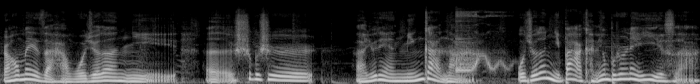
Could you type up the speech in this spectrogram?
然后妹子哈，我觉得你呃，是不是？啊，有点敏感呐。我觉得你爸肯定不是那意思啊，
